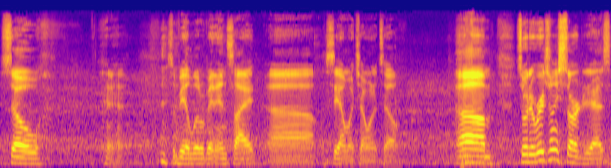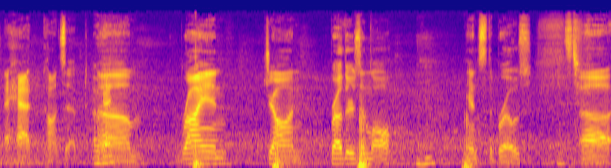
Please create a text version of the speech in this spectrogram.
so this will be a little bit insight. Uh, let's see how much I want to tell. Um, so it originally started as a hat concept. Okay. Um, Ryan, John, brothers-in-law. hence the Bros. Uh,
